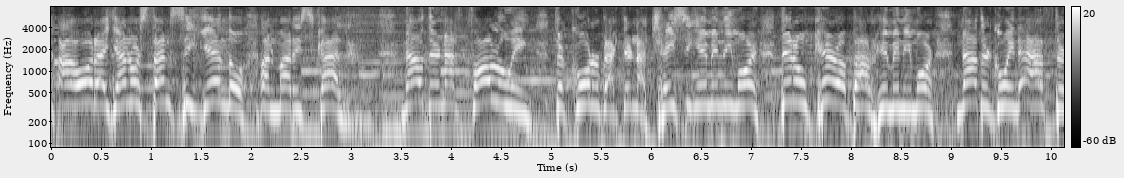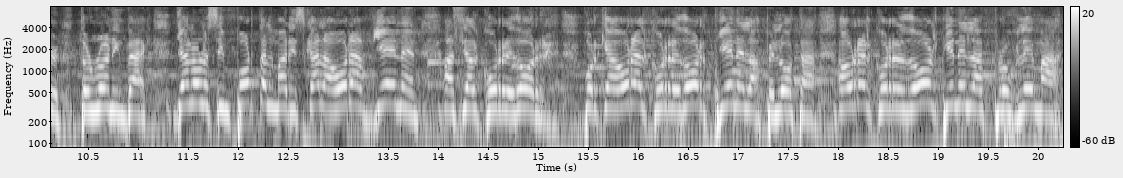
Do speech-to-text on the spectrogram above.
Ahora ya no están siguiendo al mariscal. Now they're not following the quarterback. They're not chasing him anymore. They don't care about him anymore. Now they're going after the running back. Ya no les importa el mariscal. Ahora vienen hacia el corredor. Porque ahora el corredor tiene la pelota. Ahora el corredor tiene el problema.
